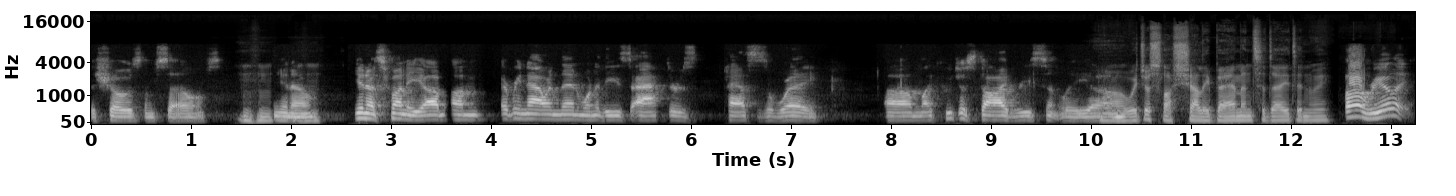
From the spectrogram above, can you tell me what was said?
the shows themselves. Mhm. You know, you know, it's funny. Um, um, every now and then, one of these actors passes away. Um, like who just died recently? Um, Oh, we just lost Shelley Berman today, didn't we? Oh, really? Well,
